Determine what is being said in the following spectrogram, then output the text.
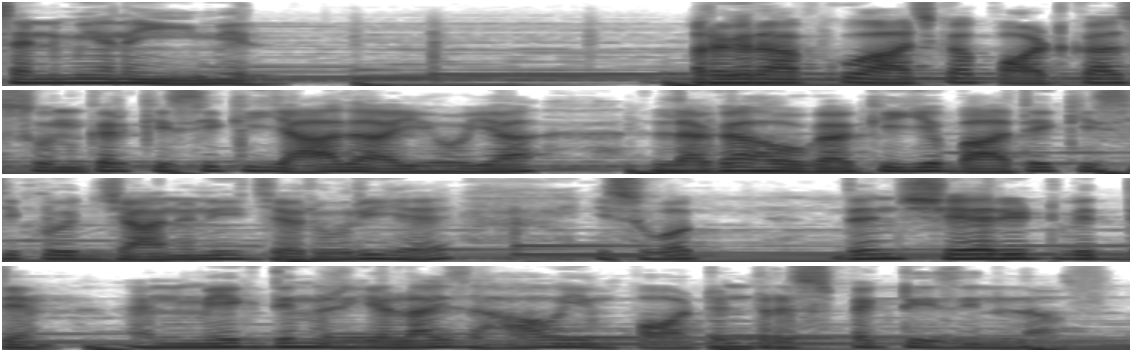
सेंड मी एन ई मेल और अगर आपको आज का पॉडकास्ट सुनकर किसी की याद आई हो या लगा होगा कि ये बातें किसी को जाननी जरूरी है इस वक्त then share it with them and make them realise how important respect is in love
